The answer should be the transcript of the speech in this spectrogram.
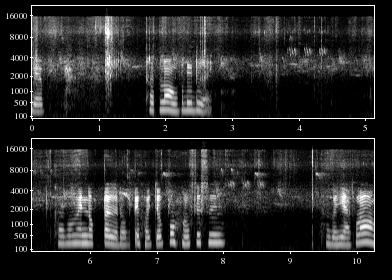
แบบ ทดลองไปเรื่อยๆข้อยบ่แม่นด็อกเตอร์ดอกแต่ขอจบปหกซื่อๆข้อยก็อยากลอง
